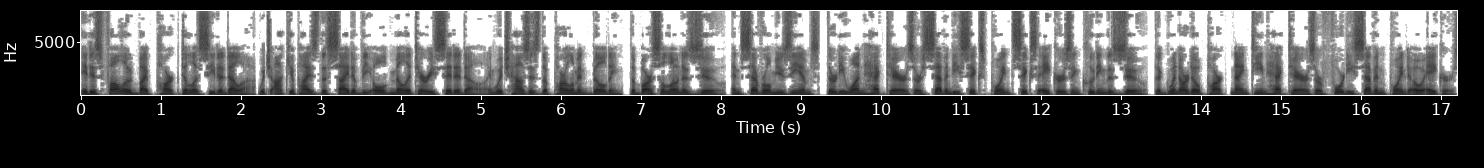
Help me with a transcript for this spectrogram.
It is followed by Parc de la Ciutadella which occupies the site of the old military citadel and which houses the Parliament Building, the Barcelona Zoo, and several museums, 31 hectares or 76.6 acres including the zoo, the Guinardó Park 19 hectares or 47.0 acres,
